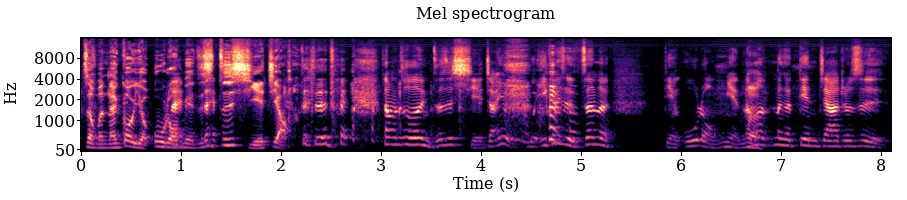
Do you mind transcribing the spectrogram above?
怎么能够有乌龙面？这是这是邪教。对 对对，他们就说你这是邪教，因为我一开始真的点乌龙面，然后那个店家就是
